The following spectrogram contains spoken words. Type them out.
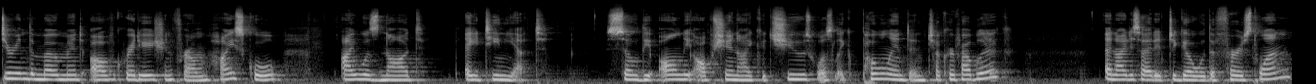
During the moment of graduation from high school, I was not 18 yet. So the only option I could choose was like Poland and Czech Republic. And I decided to go with the first one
